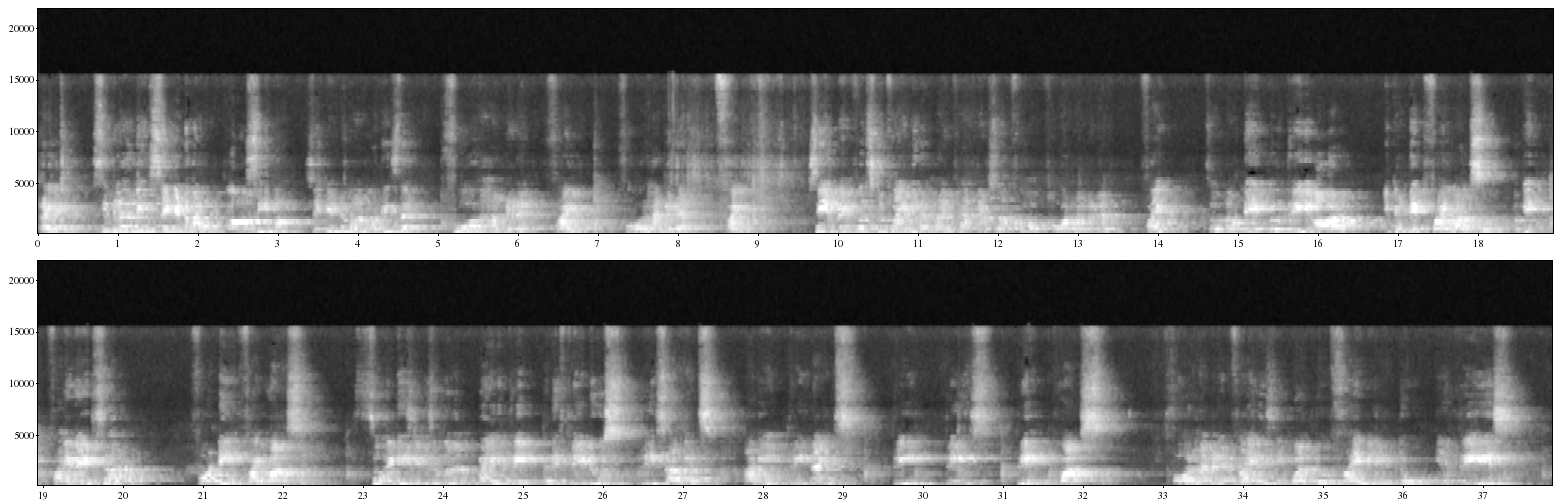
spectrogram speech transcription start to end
Right. Similarly, second one, uh, see ma, second one, what is that? 405. 405. Same way, first to find the prime factors of uh, 405. So now take uh, 3 or you can take 5 also. Okay. 5 8s are 45 ones. So it is divisible by 3. That is 3 twos, 3 sevens, again 3 nines, 3 threes, 3 ones. 405 is equal to 5 into, here 3 is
